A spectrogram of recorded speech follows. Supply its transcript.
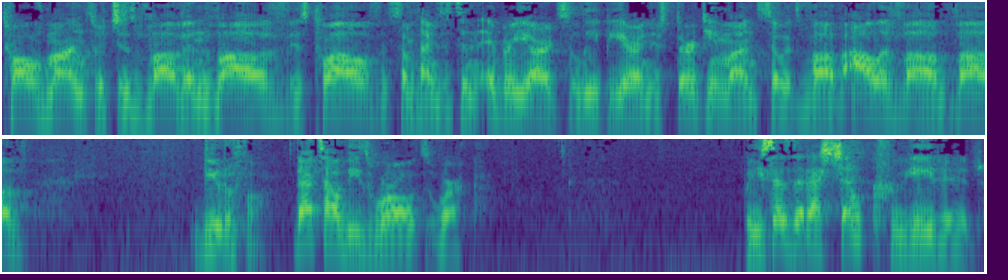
12 months, which is Vav and Vav, is 12, and sometimes it's an Ibbur year, it's a leap year, and there's 13 months, so it's Vav, Aleph, Vav, Vav. Beautiful. That's how these worlds work. But he says that Hashem created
